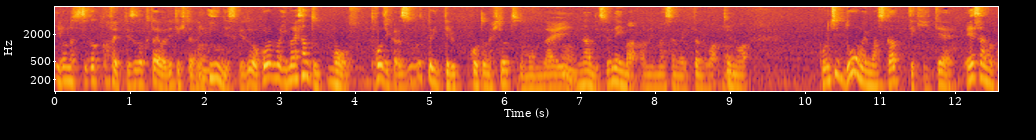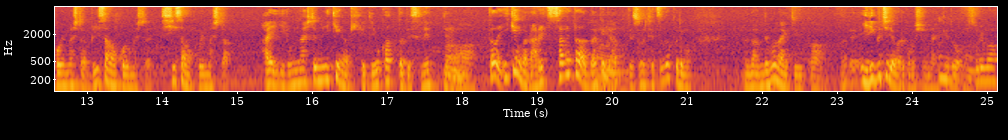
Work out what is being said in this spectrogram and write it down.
いろんな哲学カフェ哲学対話出てきたのうん。いいんですけど、これも今井さんともう当時からずっと言ってることの一つの問題なんですよね、今あの今井さんが言ったのは。っていうのはこれについてどう思いますかって聞いて A さんがこう言いました B さんがこう言いました C さんがこう言いました。はいいろんな人の意見が聞けてよかったですねっていうのは、ただ意見が羅列されただけであって、うん。それ哲学でも何でもないというか入り口ではあるかもしれないけど、うん。それは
